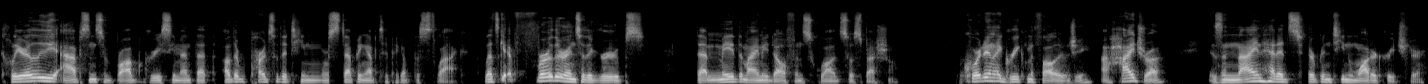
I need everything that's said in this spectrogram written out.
Clearly, the absence of Bob Griese meant that other parts of the team were stepping up to pick up the slack. Let's get further into the groups that made the Miami Dolphins squad so special. According to Greek mythology, a hydra is a nine headed serpentine water creature.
